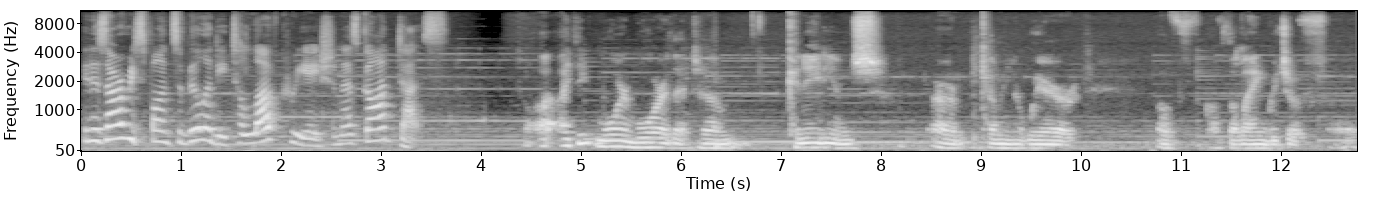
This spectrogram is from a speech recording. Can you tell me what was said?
it is our responsibility to love creation as God does. I think more and more that um, Canadians are becoming aware of, of the language of uh,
